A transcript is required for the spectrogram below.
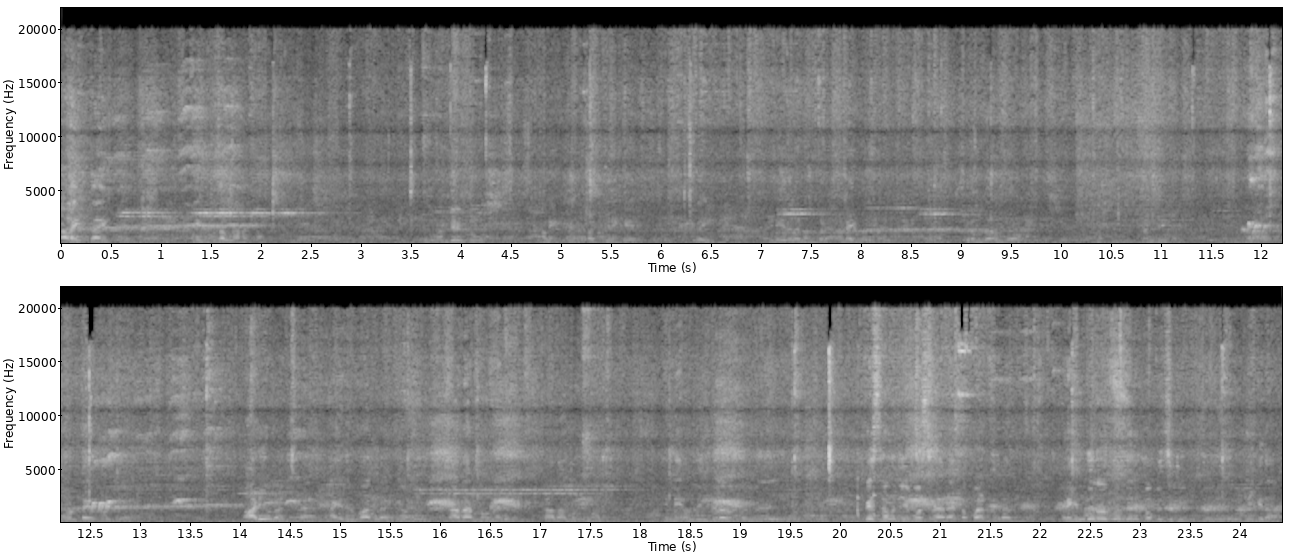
கலைத்தாய்க்கு என் முதல் வணக்கம். வந்திருக்கும் அனைத்து பத்திரிகை துறை இணையதள நண்பர் அனைவருக்கும் சிறந்தாழ்ந்த நன்றி நன்றிகள். ஆனால் போன டைம் வந்து ஆடியோ லான்ச்சில் நான் எதிர்பார்க்கல. நான் சாதாரண ஒரு நடிகன் சாதாரண ஒரு மாணவன். என்னை வந்து இந்த அளவுக்கு வந்து பேசினா கொஞ்சம் எமோஷனாக தப்பாக எடுத்துக்கிறாங்க எனக்கு இந்த அளவுக்கு வந்து எனக்கு பப்ளிசிட்டி கொடுத்தது நீங்கள் தான்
